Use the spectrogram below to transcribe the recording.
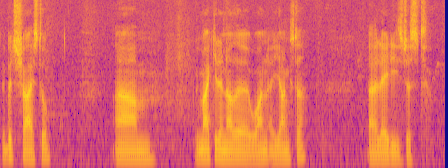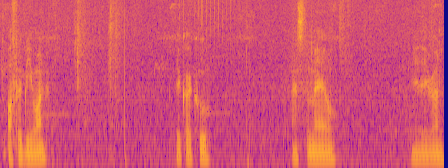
They're a bit shy still. Um, we might get another one, a youngster. A lady's just offered me one. They're quite cool. That's the male. Yeah, they run.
